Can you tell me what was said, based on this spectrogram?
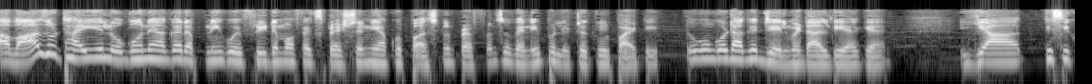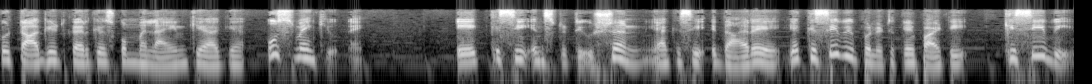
आवाज़ उठाई है लोगों ने अगर अपनी कोई फ्रीडम ऑफ़ एक्सप्रेशन या कोई personal preference of any political party लोगों को उठा के जेल में डाल दिया गया या किसी को टारगेट करके उसको मलाइन किया गया उसमें क्यों नहीं? एक किसी इंस्टीट्यूशन या किसी इदारे या किसी भी पॉलिटिकल पार्टी किसी भी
